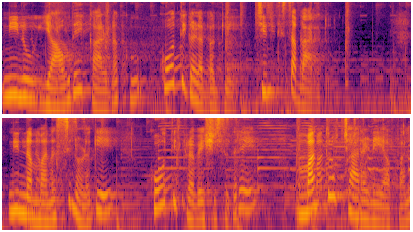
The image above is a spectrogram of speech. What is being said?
ನೀನು ಯಾವುದೇ ಕಾರಣಕ್ಕೂ ಕೋತಿಗಳ ಬಗ್ಗೆ ಚಿಂತಿಸಬಾರದು. ನಿನ್ನ ಮನಸ್ಸಿನೊಳಗೆ ಕೋತಿ ಪ್ರವೇಶಿಸಿದರೆ ಮಂತ್ರೋಚ್ಚಾರಣೆಯ ಫಲ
